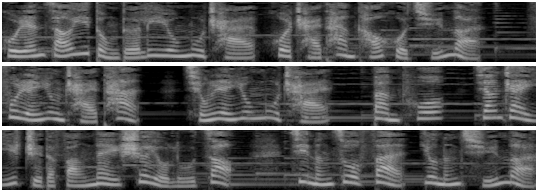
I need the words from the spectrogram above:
古人早已懂得利用木柴或柴炭烤火取暖。富人用柴炭，穷人用木柴。半坡江寨遗址的房内设有炉灶，既能做饭又能取暖。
